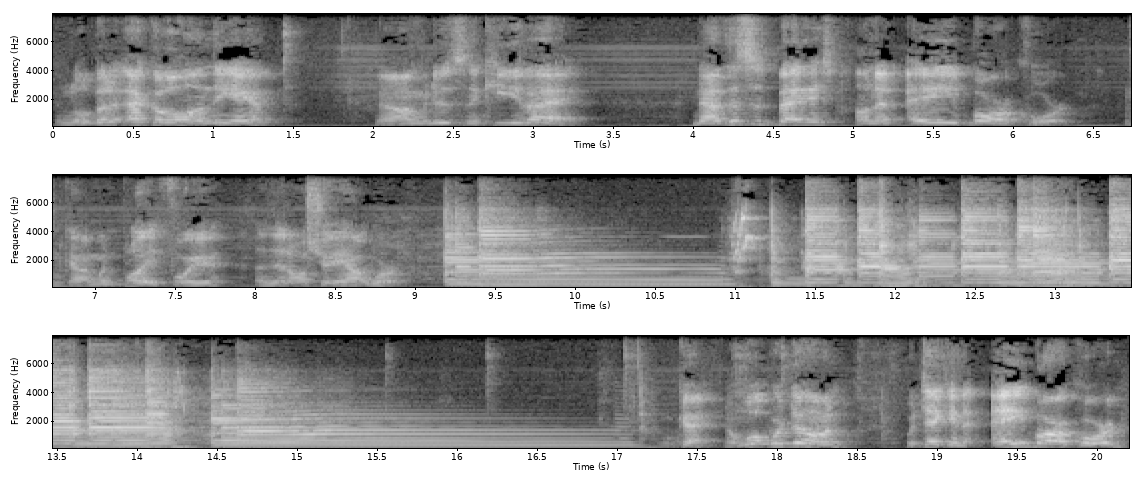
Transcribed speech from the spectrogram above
and a little bit of echo on the amp. Now I'm going to do this in the key of A. Now this is based on an A bar chord. Okay, I'm going to play it for you and then I'll show you how it works. Okay, now what we're doing, we're taking an A bar chord,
